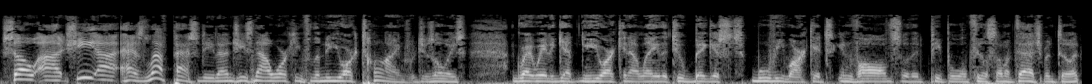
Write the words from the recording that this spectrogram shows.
So uh, she uh, has left Pasadena, and she's now working for the New York Times, which is always a great way to get New York and L.A., the two biggest movie markets, involved so that people will feel some attachment to it.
